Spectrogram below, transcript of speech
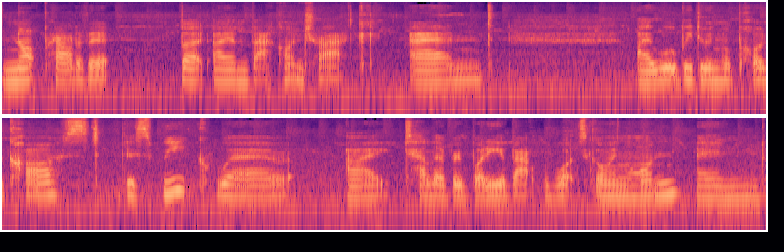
not proud of it, but I am back on track and I will be doing a podcast this week where I tell everybody about what's going on and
